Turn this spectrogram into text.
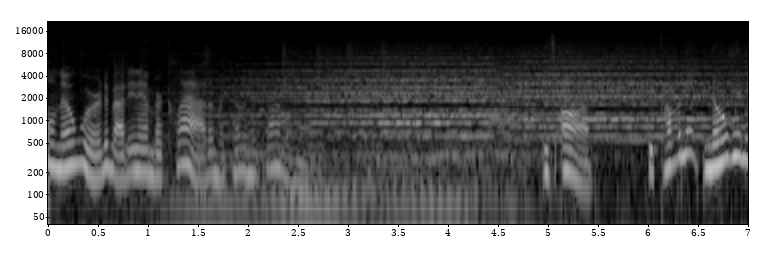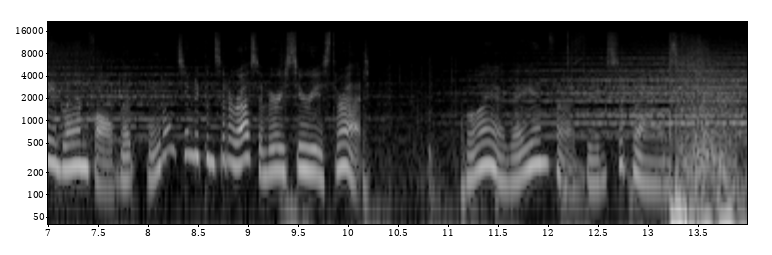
Still no word about In Amber Clad on the Covenant battle net. It's odd. The Covenant know we made landfall, but they don't seem to consider us a very serious threat. Boy, are they in for a big surprise.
